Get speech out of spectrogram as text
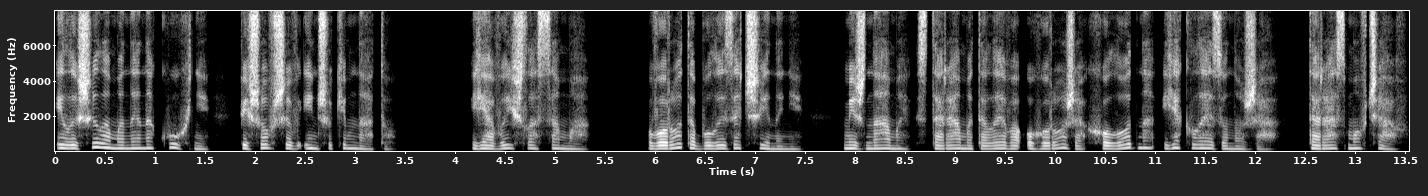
і лишила мене на кухні, пішовши в іншу кімнату. Я вийшла сама. Ворота були зачинені, між нами стара металева огорожа, холодна, як лезо ножа. Тарас мовчав.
